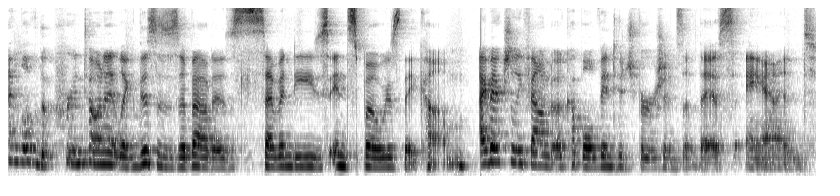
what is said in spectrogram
I love the print on it. Like this is about as 70s inspo as they come. I've actually found a couple vintage versions of this and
